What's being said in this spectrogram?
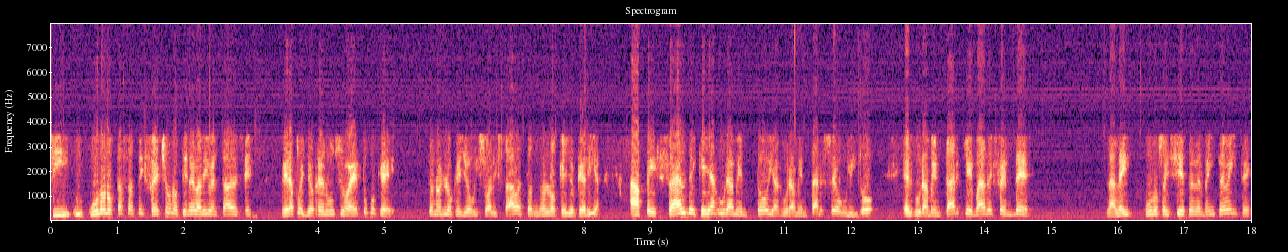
Si uno no está satisfecho, uno tiene la libertad de decir, mira, pues yo renuncio a esto porque esto no es lo que yo visualizaba, esto no es lo que yo quería. A pesar de que ella juramentó y al juramentar se obligó, el juramentar que va a defender la ley 167 del 2020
